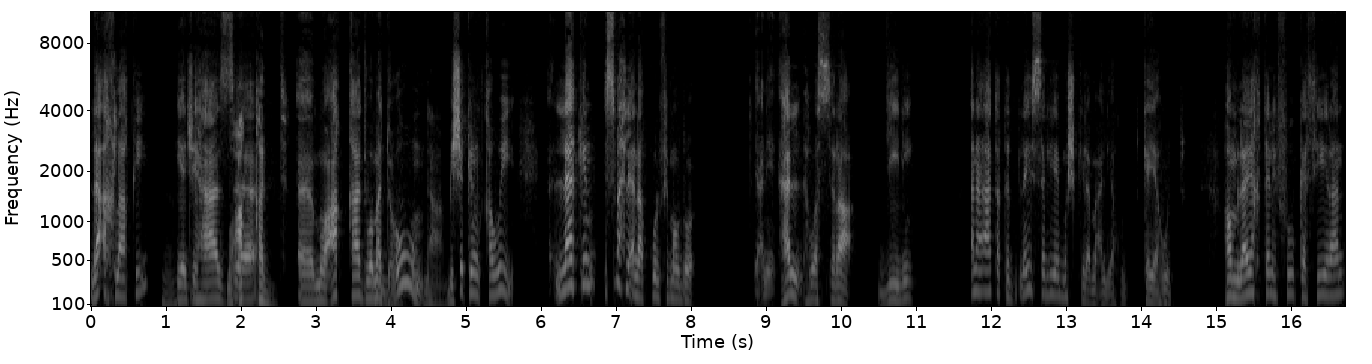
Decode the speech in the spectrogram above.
لا أخلاقي، هي جهاز آه، معقد. آه، معقد ومدعوم نعم. بشكل قوي. لكن اسمح لي أن أقول في موضوع يعني هل هو الصراع ديني؟ أنا أعتقد ليس لي مشكلة مع اليهود كيهود. هم لا يختلفوا كثيرا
